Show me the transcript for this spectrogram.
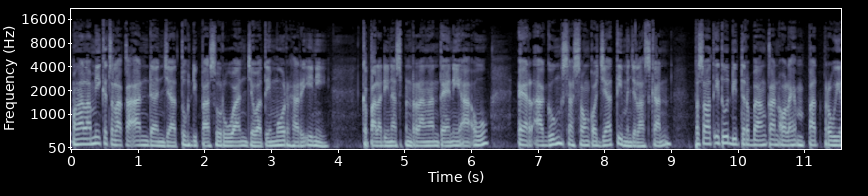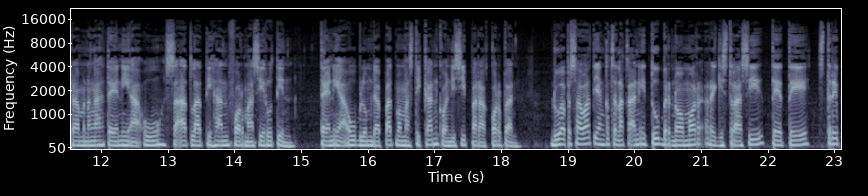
mengalami kecelakaan dan jatuh di Pasuruan, Jawa Timur hari ini. Kepala Dinas Penerangan TNI AU, R. Agung Sasongko Jati menjelaskan, pesawat itu diterbangkan oleh empat perwira menengah TNI AU saat latihan formasi rutin. TNI AU belum dapat memastikan kondisi para korban. Dua pesawat yang kecelakaan itu bernomor registrasi TT strip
